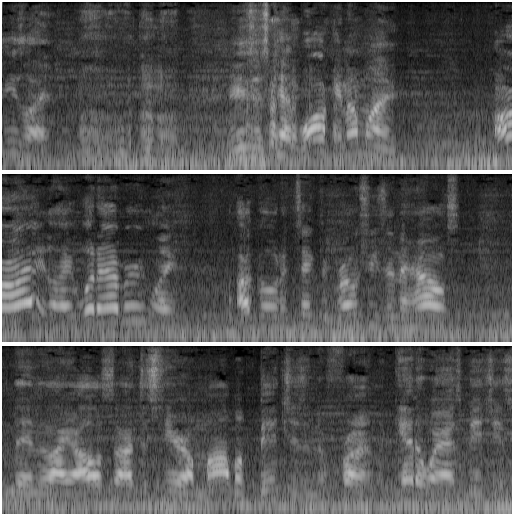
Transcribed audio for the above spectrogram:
He's like, he just kept walking. I'm like, all right, like whatever. Like I go to take the groceries in the house, and then like all of a sudden I just hear a mob of bitches in the front, like ghetto ass bitches.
